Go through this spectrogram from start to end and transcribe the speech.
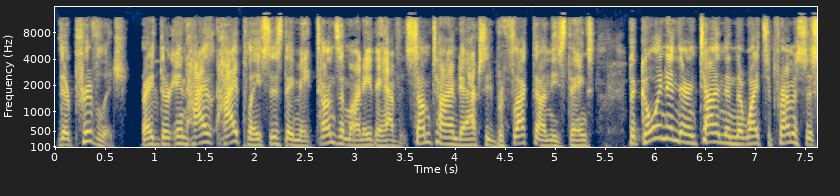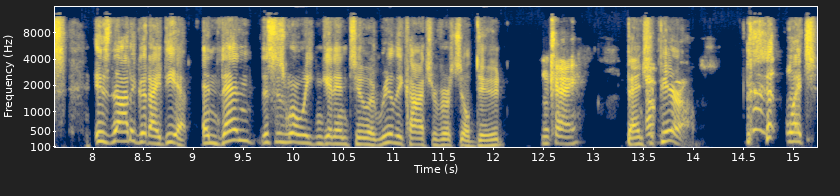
their privilege, right? Mm-hmm. They're in high high places. They make tons of money. They have some time to actually reflect on these things. But going in there and telling them they're white supremacists is not a good idea. And then this is where we can get into a really controversial dude. Okay. Ben Shapiro, which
